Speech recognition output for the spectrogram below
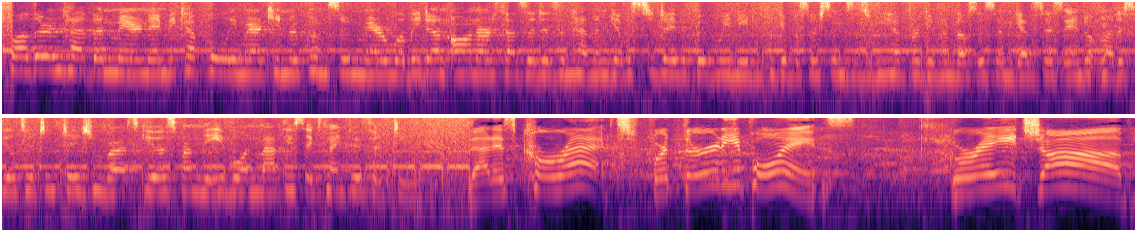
Father in heaven, may your name be kept holy. May your kingdom come soon. May your will be done on earth as it is in heaven. Give us today the food we need and forgive us our sins as we have forgiven those who sin against us. And don't let us yield to temptation, but rescue us from the evil. In Matthew 6, 9 through 15. That is correct for 30 points. Great job.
